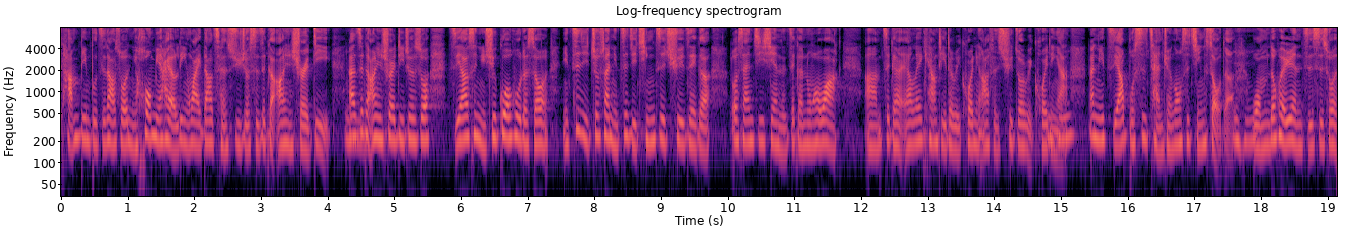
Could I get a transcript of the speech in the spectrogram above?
他们并不知道说，你后面还有另外一道程序，就是这个 uninsured D。那这个 uninsured D 就是说，只要是你去过户的时候，你自己就算你自己亲自去这个洛杉矶县的这个 Norwalk 啊、这个 LA County 的 recording office 去做 recording 啊，那你只要不是产权公司经手的，我们都会认知是说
